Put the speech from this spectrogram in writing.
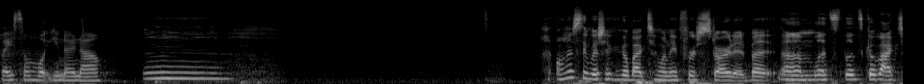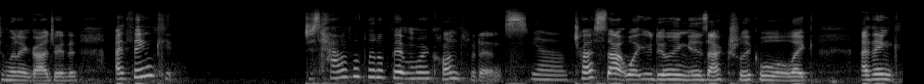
based on what you know now? Mm. I honestly wish I could go back to when I first started, but um, Mm. let's let's go back to when I graduated. I think just have a little bit more confidence. Yeah. Trust that what you're doing is actually cool. Like, I think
